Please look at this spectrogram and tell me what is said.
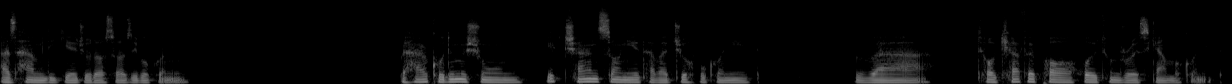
از همدیگه جدا سازی بکنید. به هر کدومشون یک چند ثانیه توجه بکنید و تا کف پا خودتون رو اسکن بکنید.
